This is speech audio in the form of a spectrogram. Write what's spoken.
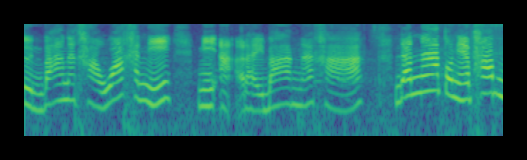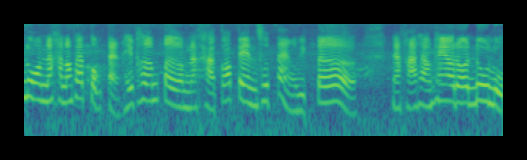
อื่นบ้างนะคะ ว่าคันนี้มีอะไรบ้างนะคะ ด้านหน้าตัวนี้ภาพรวมนะคะน้องแพทย์ตกแต่งให้เพิ่มเติมนะคะ ก็เป็นชุดแต่งวิกเตอร์นะคะทำให้รถดูหรู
